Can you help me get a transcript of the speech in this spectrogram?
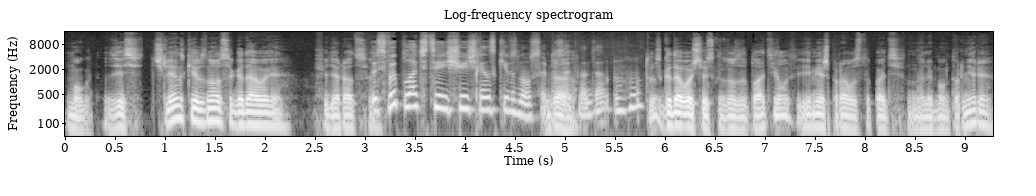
могут. Здесь членские взносы годовые, федерации. То есть вы платите еще и членские взносы обязательно, да? да? Угу. То есть годовой членский взнос заплатил, и имеешь право выступать на любом турнире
